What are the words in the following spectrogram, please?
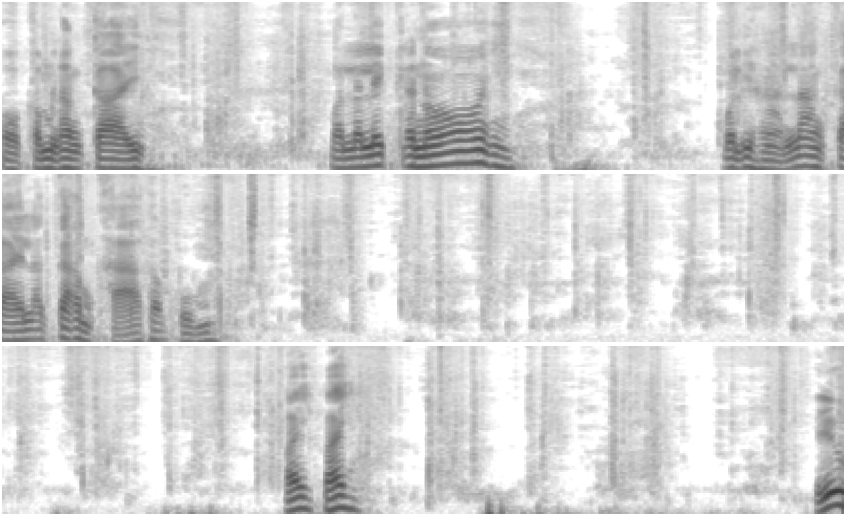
ออกกำลังกายวันละเล็กละน้อย บริหารร่างกายและกล้ามขาครับผม ไปไป เร็ว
